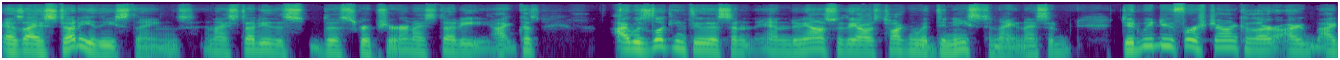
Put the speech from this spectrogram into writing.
as i study these things and i study this the scripture and i study because I, was looking through this and, and to be honest with you, I was talking with Denise tonight and I said, did we do first John? Cause I, I,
